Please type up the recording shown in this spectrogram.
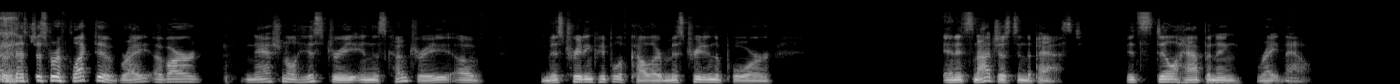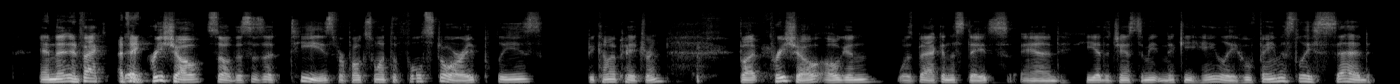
but that's just reflective, right, of our national history in this country of mistreating people of color, mistreating the poor. And it's not just in the past, it's still happening right now. And then, in fact, I think- pre-show. So this is a tease for folks who want the full story. Please become a patron. But pre-show, Ogun was back in the states, and he had the chance to meet Nikki Haley, who famously said,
